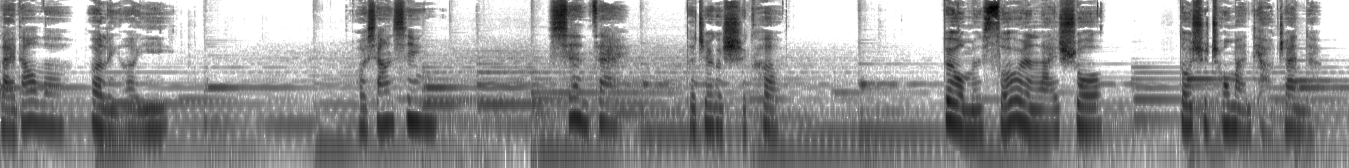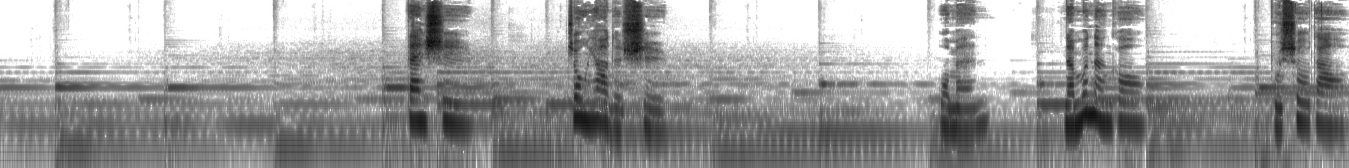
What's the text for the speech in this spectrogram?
来到了二零二一，我相信现在的这个时刻，对我们所有人来说都是充满挑战的。但是重要的是，我们能不能够不受到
